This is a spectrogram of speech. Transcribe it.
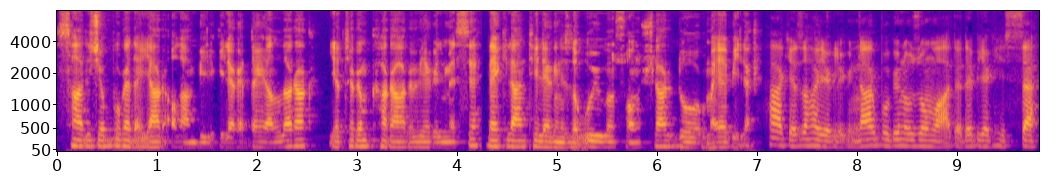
sadece burada yer alan bilgilere dayanılarak yatırım kararı verilmesi beklentilerinize uygun sonuçlar doğurmayabilir. Herkese hayırlı günler. Bugün uzun vadede bir hisse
